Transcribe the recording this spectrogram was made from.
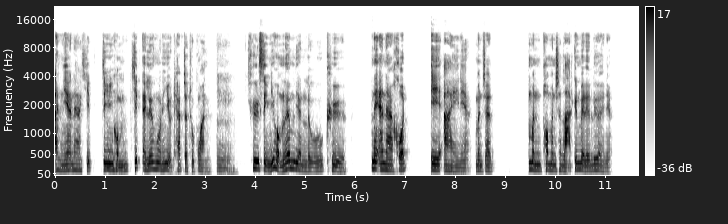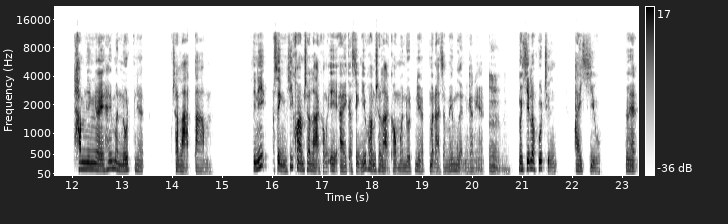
อันเนี้ยน่าคิด จริงๆผมคิดในเรื่องพวกนี้อยู่แทบจะทุกวัน อืมคือสิ่งที่ผมเริ่มเรียนรู้คือ ในอนาคต AI เนี่ย มันจะ มันพอมันฉลาดขึ้นไปเรื่อยๆ เนี่ยทำยังไงให้มนุษย์เนี่ยฉลาดตาม ทีนี้สิ่งที่ความฉลาดของ AI กับสิ่งที่ความฉลาดของมนุษย์เนี่ยมันอาจจะไม่เหมือนกันไงอืมอืมเมื่อกี้เราพูดถึง IQ ใช่ไหมฮะ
